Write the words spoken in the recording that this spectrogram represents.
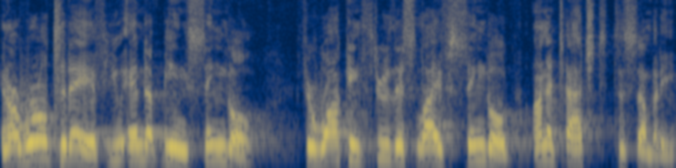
In our world today, if you end up being single, if you're walking through this life single, unattached to somebody,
